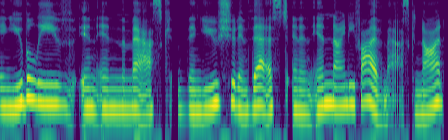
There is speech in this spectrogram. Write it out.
and you believe in in the mask, then you should invest in an N95 mask, not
